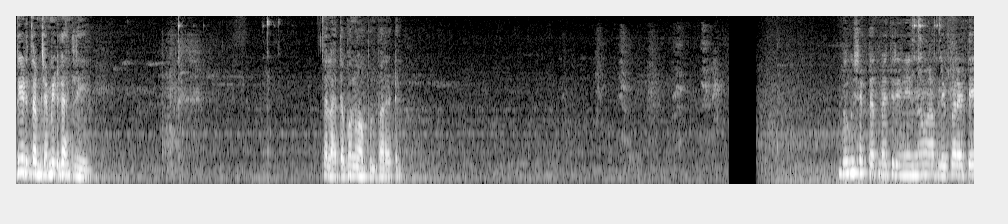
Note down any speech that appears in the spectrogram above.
दीड चमचा मीठ घातली. चला आता बनवू आपण पराठे. बघू शकतात मैत्रिणींनो आपले पराठे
